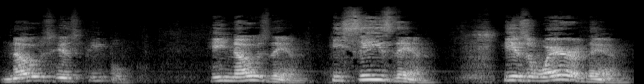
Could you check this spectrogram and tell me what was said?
knows his people. He knows them. He sees them. He is aware of them.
